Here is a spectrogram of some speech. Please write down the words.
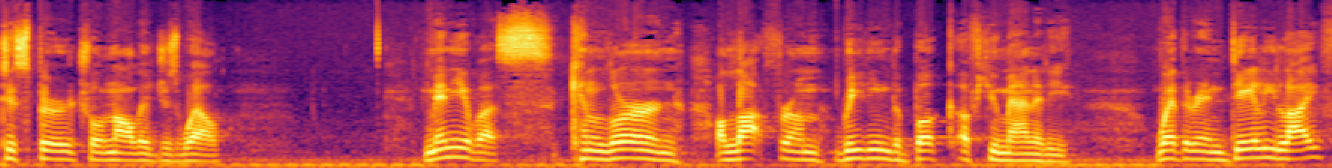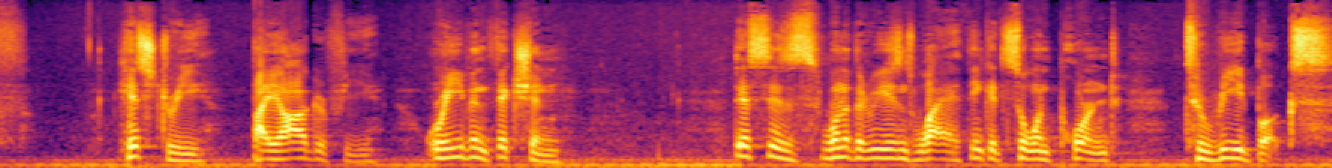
to spiritual knowledge as well. Many of us can learn a lot from reading the book of humanity, whether in daily life, history, biography, or even fiction. This is one of the reasons why I think it's so important to read books.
